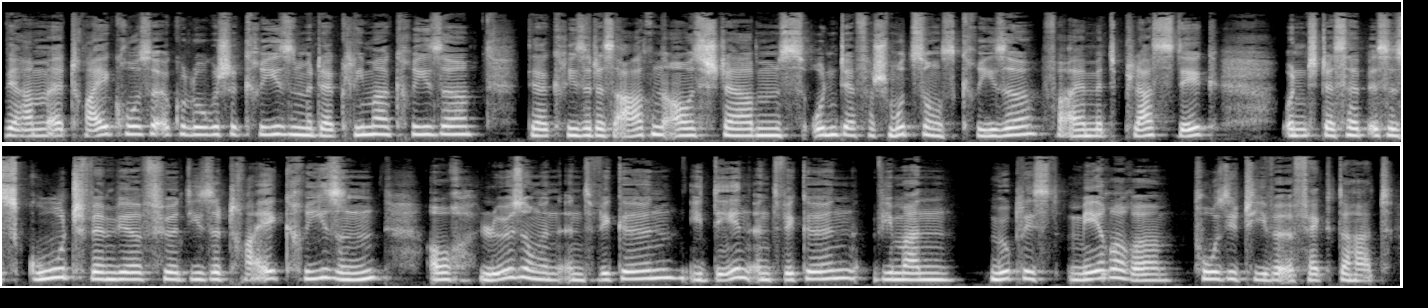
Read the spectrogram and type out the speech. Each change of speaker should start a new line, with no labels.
Wir haben äh, drei große ökologische Krisen mit der Klimakrise, der Krise des Artenaussterbens und der Verschmutzungskrise, vor allem mit Plastik. Und deshalb ist es gut, wenn wir für diese drei Krisen auch Lösungen entwickeln, Ideen entwickeln, wie man möglichst mehrere positive Effekte hat.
